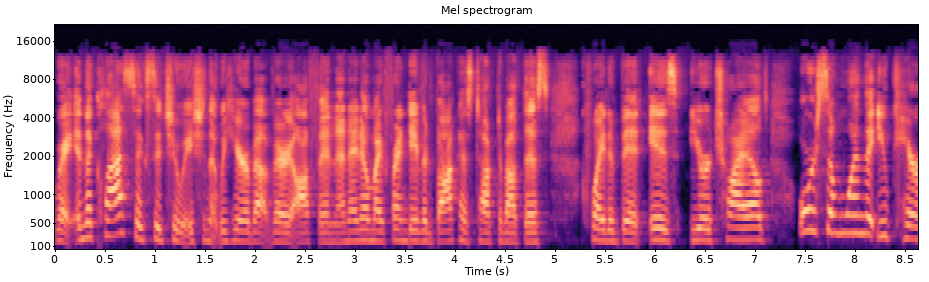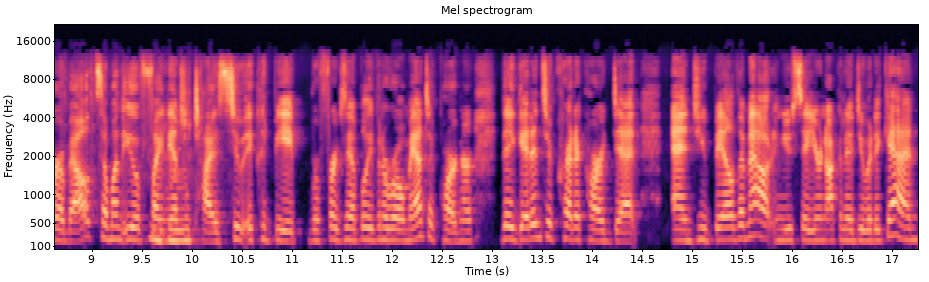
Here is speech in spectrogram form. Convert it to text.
Right. And the classic situation that we hear about very often, and I know my friend David Bach has talked about this quite a bit, is your child or someone that you care about, someone that you have financial mm-hmm. ties to. It could be, for example, even a romantic partner. They get into credit card debt and you bail them out and you say you're not going to do it again,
